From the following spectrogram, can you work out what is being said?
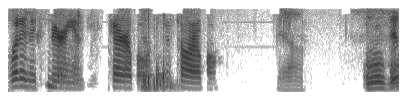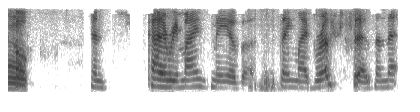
what an experience. Terrible. Just horrible. yeah This Mm-hmm. whole and kind of reminds me of a thing my brother says, and that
